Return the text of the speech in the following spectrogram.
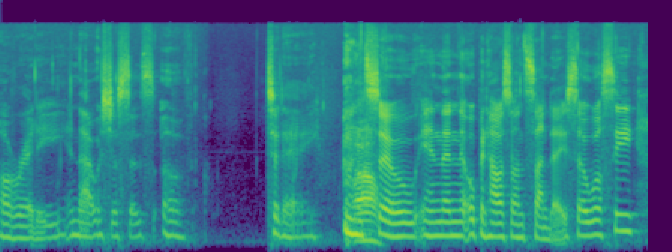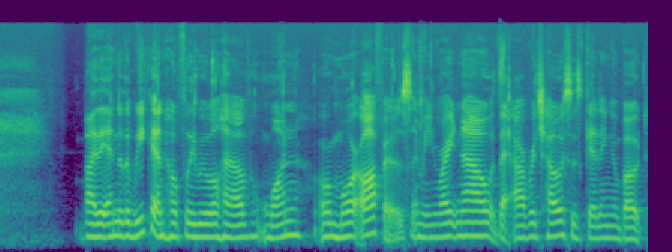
already, and that was just as of today. Wow. so, and then the open house on Sunday. So we'll see. By the end of the weekend, hopefully, we will have one or more offers. I mean, right now, the average house is getting about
